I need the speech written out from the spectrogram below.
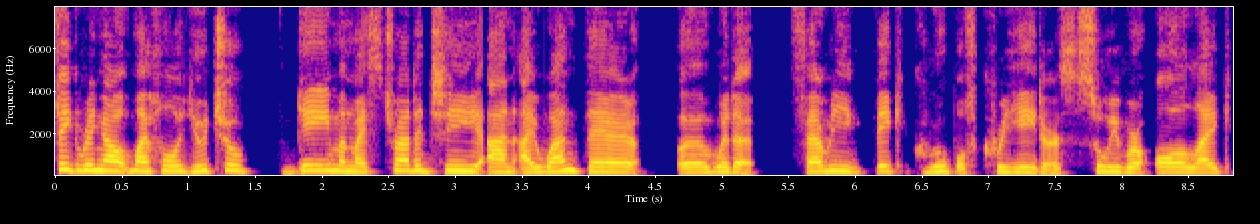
figuring out my whole YouTube game and my strategy, and I went there uh, with a very big group of creators. So we were all like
